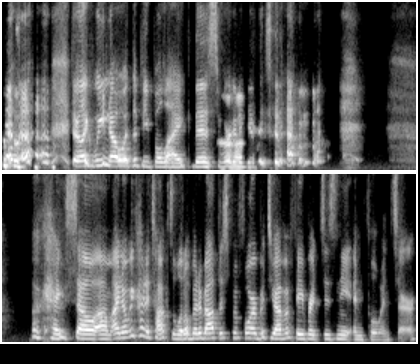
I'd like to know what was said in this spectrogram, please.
They're like, we know what the people like. This, we're gonna give it to them. Okay, so um, I know we kind of talked a little bit about this before, but do you have a favorite Disney influencer?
